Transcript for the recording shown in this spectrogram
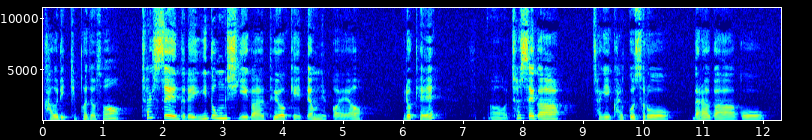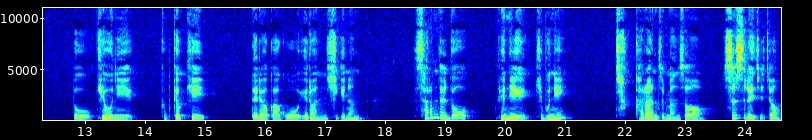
가을이 깊어져서 철새들의 이동 시기가 되었기 때문일 거예요. 이렇게 어, 철새가 자기 갈 곳으로 날아가고 또 기온이 급격히 내려가고 이런 시기는 사람들도 괜히 기분이 착 가라앉으면서 쓸쓸해지죠.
